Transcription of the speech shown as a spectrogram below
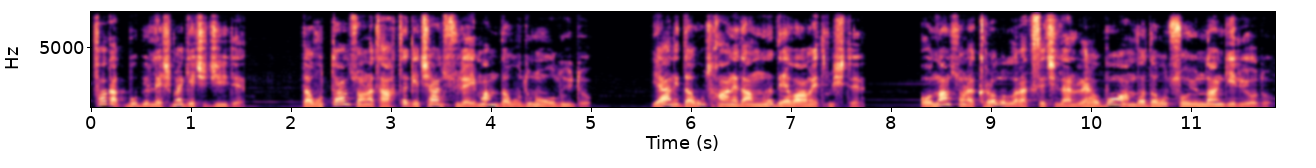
Fakat bu birleşme geçiciydi. Davut'tan sonra tahta geçen Süleyman Davud'un oğluydu. Yani Davut hanedanlığı devam etmişti. Ondan sonra kral olarak seçilen Rehoboam da Davut soyundan geliyordu.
